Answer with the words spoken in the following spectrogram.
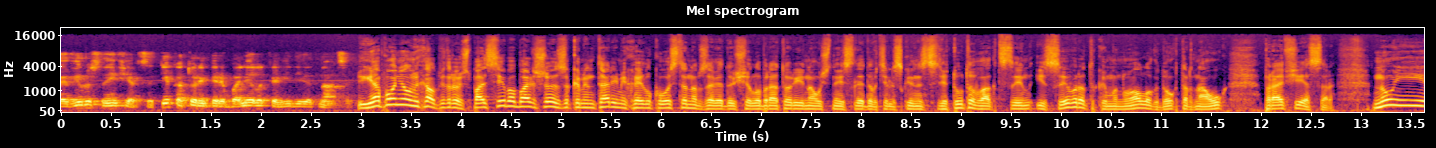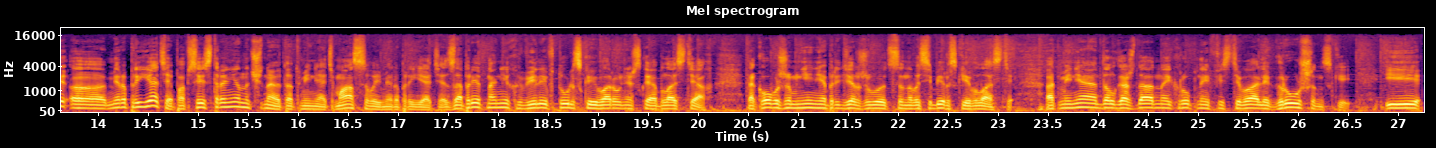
Э, вирусной инфекции, те, которые переболели COVID-19. Я понял, Михаил Петрович. Спасибо большое за комментарий. Михаил Костинов, заведующий лабораторией научно-исследовательского института вакцин и сывороток, иммунолог, доктор наук, профессор. Ну и э, мероприятия по всей стране начинают отменять, массовые мероприятия. Запрет на них ввели в Тульской и Воронежской областях. Такого же мнения придерживаются новосибирские власти. Отменяют долгожданные крупные фестивали Грушинский и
